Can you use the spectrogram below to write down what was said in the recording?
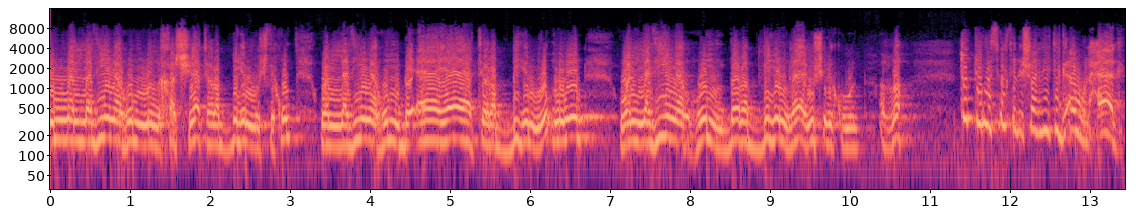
إن الذين هم من خشية ربهم مشفقون والذين هم بآيات ربهم يؤمنون والذين هم بربهم لا يشركون. الله تبدي مسألة الإشراك دي تيجي أول حاجة.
